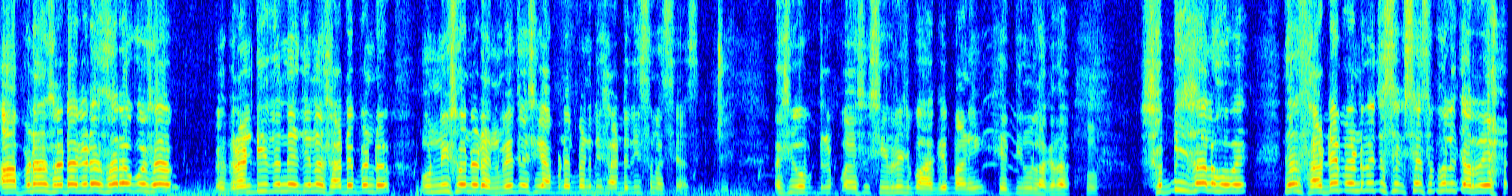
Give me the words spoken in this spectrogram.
ਆਪਣਾ ਸਾਡਾ ਜਿਹੜਾ ਸਾਰਾ ਕੁਝ ਹੈ ਗਰੰਟੀ ਦਿੰਦੇ ਜਿਹਨੇ ਸਾਡੇ ਪਿੰਡ 1999 ਚ ਅਸੀਂ ਆਪਣੇ ਪਿੰਡ ਦੀ ਸਾਡੇ ਦੀ ਸਮੱਸਿਆ ਸੀ। ਜੀ। ਅਸੀਂ ਉਹ ਸੀਵਰੇਜ ਪਾ ਕੇ ਪਾਣੀ ਖੇਤੀ ਨੂੰ ਲੱਗਦਾ। ਹੂੰ। 26 ਸਾਲ ਹੋ ਗਏ। ਜਦ ਸਾਡੇ ਪਿੰਡ ਵਿੱਚ ਸਕਸੈਸਫੁਲ ਚੱਲ ਰਿਹਾ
